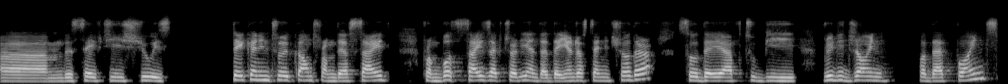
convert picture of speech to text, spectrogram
um, the safety issue is taken into account from their side, from both sides actually, and that they understand each other. So they have to be really joined for that point.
